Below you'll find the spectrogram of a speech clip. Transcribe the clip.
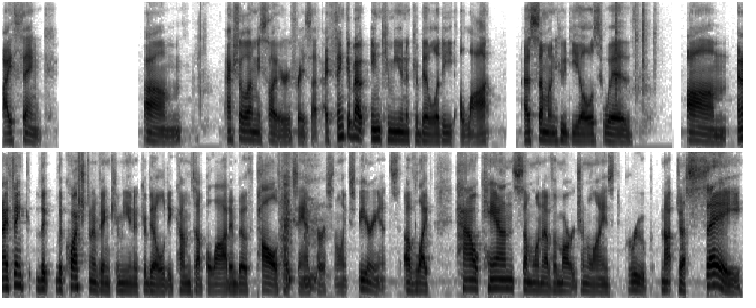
I think. Um, actually, let me slightly rephrase that. I think about incommunicability a lot as someone who deals with. Um, and I think the, the question of incommunicability comes up a lot in both politics and personal experience of like, how can someone of a marginalized group not just say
